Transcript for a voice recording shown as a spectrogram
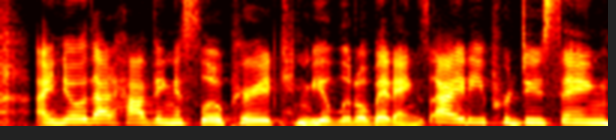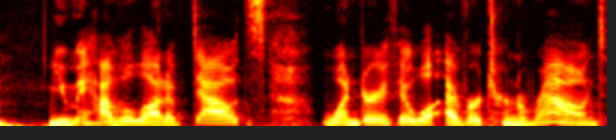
I know that having a slow period can be a little bit anxiety producing. You may have a lot of doubts, wonder if it will ever turn around.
